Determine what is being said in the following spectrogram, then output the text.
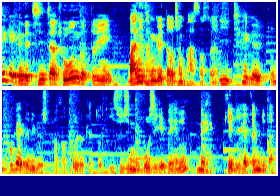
이 책에 근데 진짜 좋은 것들이 많이 담겨 있다고 전 봤었어요. 이 책을 좀 소개해드리고 싶어서 또 이렇게 또 이수진님 모시게 된 네, 계기가 됩니다.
